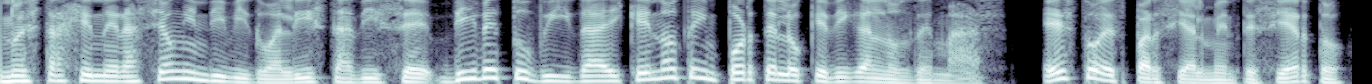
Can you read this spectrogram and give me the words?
Nuestra generación individualista dice, vive tu vida y que no te importe lo que digan los demás. Esto es parcialmente cierto.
